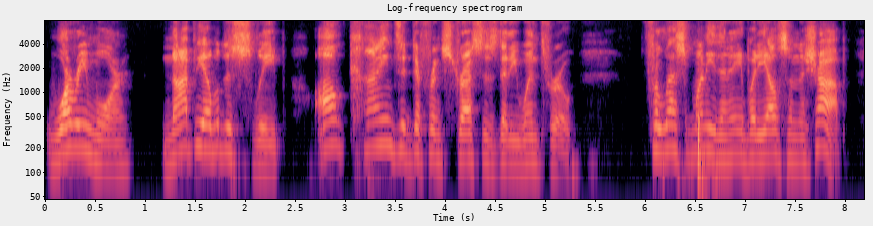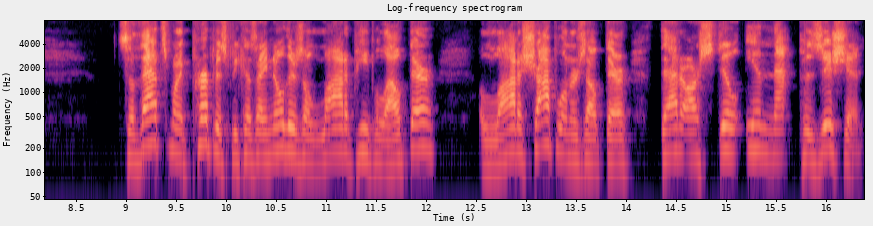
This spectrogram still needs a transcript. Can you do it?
worry more, not be able to sleep, all kinds of different stresses that he went through for less money than anybody else in the shop. So that's my purpose because I know there's a lot of people out there, a lot of shop owners out there that are still in that position,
